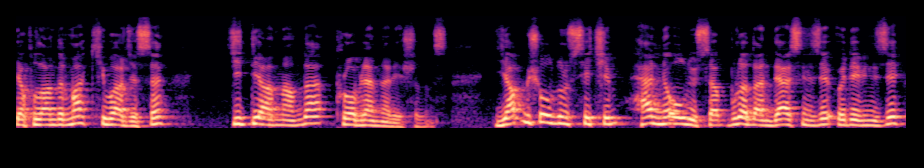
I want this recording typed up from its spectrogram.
Yapılandırma kibarcası ciddi anlamda problemler yaşadınız. Yapmış olduğunuz seçim her ne oluyorsa buradan dersinize, ödevinizi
